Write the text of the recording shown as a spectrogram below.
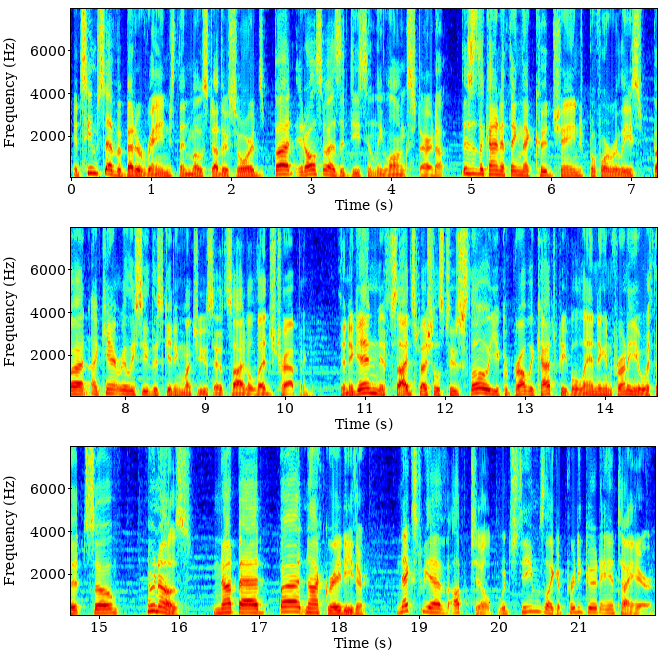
It seems to have a better range than most other swords, but it also has a decently long startup. This is the kind of thing that could change before release, but I can't really see this getting much use outside of ledge trapping. Then again, if side special is too slow, you could probably catch people landing in front of you with it, so who knows. Not bad, but not great either. Next we have Up Tilt, which seems like a pretty good anti-air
